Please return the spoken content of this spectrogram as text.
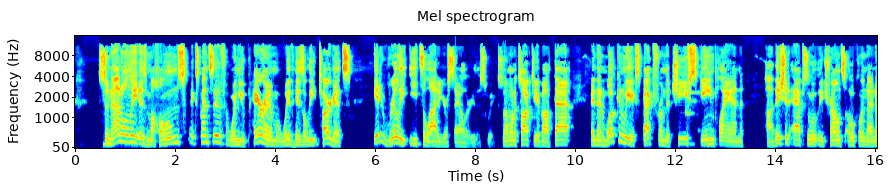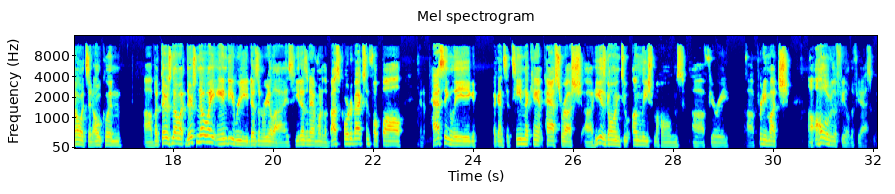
So not only is Mahomes expensive, when you pair him with his elite targets, it really eats a lot of your salary this week. So I want to talk to you about that. And then what can we expect from the Chiefs game plan? Uh, they should absolutely trounce Oakland. I know it's in Oakland, uh, but there's no there's no way Andy Reid doesn't realize he doesn't have one of the best quarterbacks in football in a passing league against a team that can't pass rush. Uh, he is going to unleash Mahomes' uh, fury uh, pretty much uh, all over the field, if you ask me.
